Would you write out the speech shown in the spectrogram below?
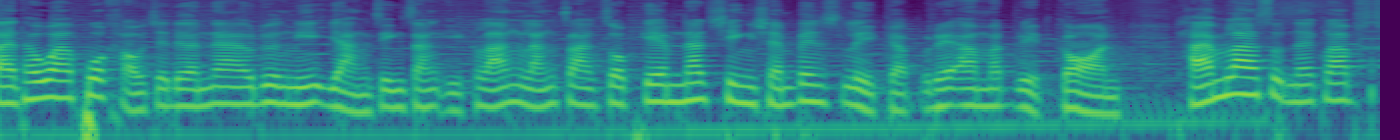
แต่ถ้าว่าพวกเขาจะเดินหน้าเรื่องนี้อย่างจริงจังอีกครั้งหลังจากจบเกมนัดชิงแชมเปี้ยนส์ลีกกับเรอัลมาดริดก่อนแถมล่าสุดนะครับเซ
